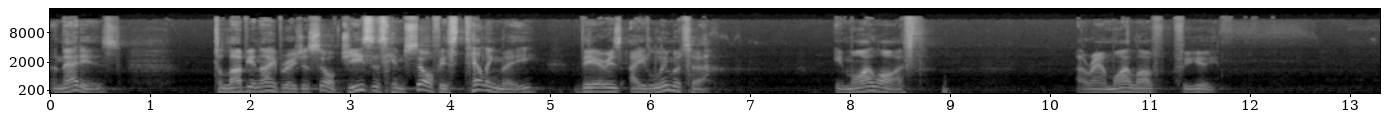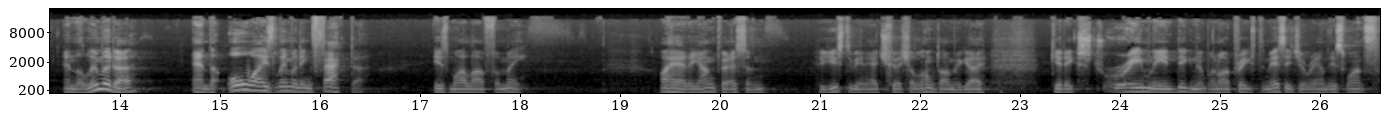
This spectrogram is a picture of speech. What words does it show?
and that is to love your neighbour as yourself. Jesus himself is telling me there is a limiter in my life around my love for you. And the limiter and the always limiting factor is my love for me. I had a young person who used to be in our church a long time ago get extremely indignant when I preached a message around this once,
